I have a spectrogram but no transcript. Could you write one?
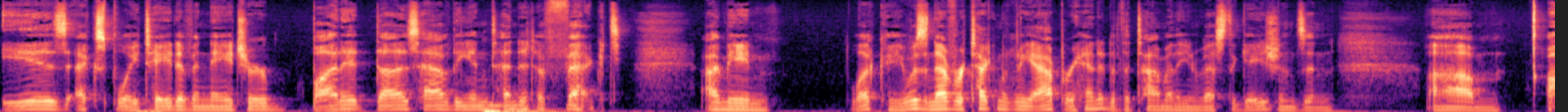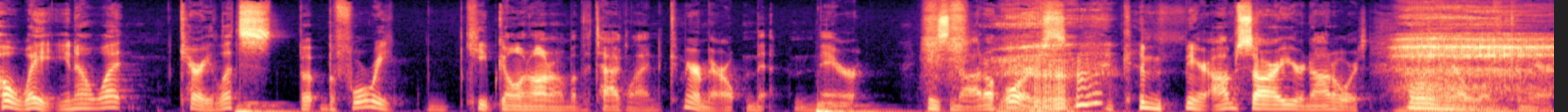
is exploitative in nature, but it does have the intended effect. I mean, look, he was never technically apprehended at the time of the investigations, and um, oh wait, you know what, Carrie? Let's but before we keep going on about the tagline, come here, Mayor. Ma- Mayor. He's not a horse. come here. I'm sorry, you're not a horse. Now, come here.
